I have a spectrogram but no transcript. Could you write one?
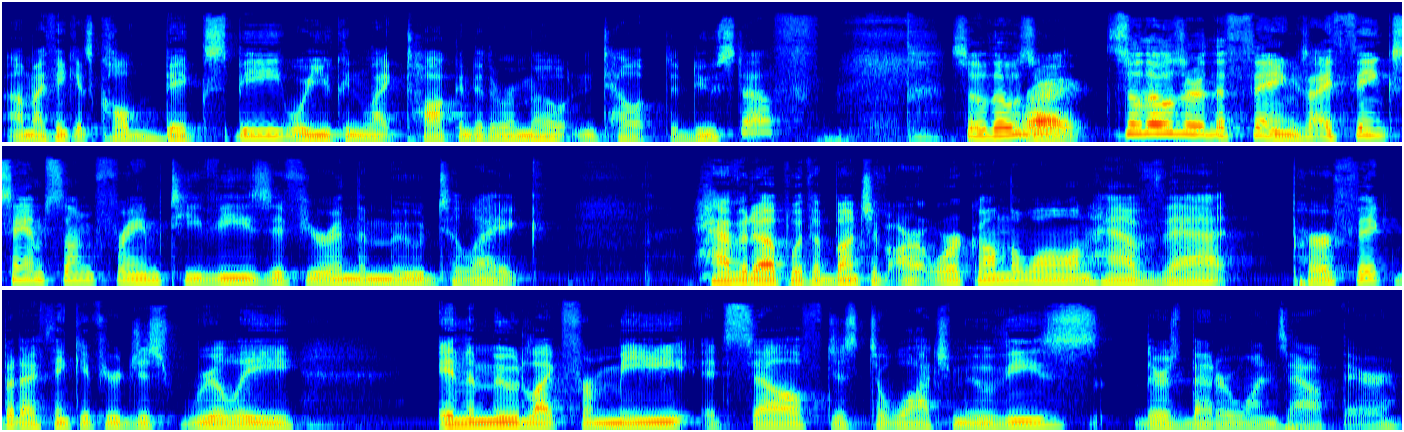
Um, I think it's called Bixby, where you can like talk into the remote and tell it to do stuff. So those right. are so those are the things. I think Samsung frame TVs, if you're in the mood to like have it up with a bunch of artwork on the wall and have that perfect, but I think if you're just really in the mood, like for me itself, just to watch movies, there's better ones out there.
